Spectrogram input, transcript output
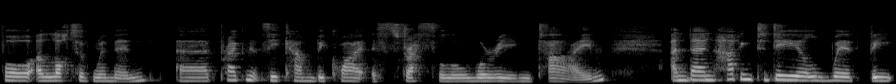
for a lot of women, uh, pregnancy can be quite a stressful or worrying time. And then having to deal with the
